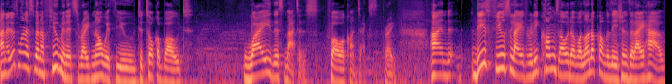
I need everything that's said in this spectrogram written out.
and I just want to spend a few minutes right now with you to talk about why this matters for our context, right? And these few slides really comes out of a lot of conversations that I have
